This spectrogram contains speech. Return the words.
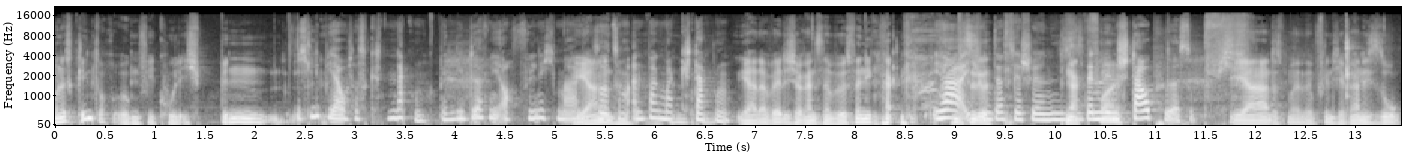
Und es klingt auch irgendwie cool. Ich bin, Ich liebe ja auch das Knacken. Wenn die dürfen die auch, finde ich mal, Ja. so zum Anfang mal knacken. ja, da werde ich ja ganz nervös, wenn die knacken. Ja, ich finde das ja schön. Dieses, wenn du den Staub hörst. So. Ja, das finde ich ja gar nicht so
